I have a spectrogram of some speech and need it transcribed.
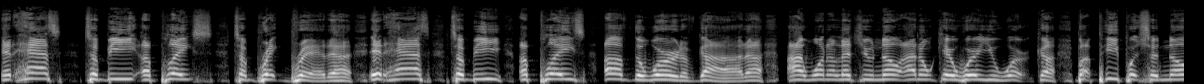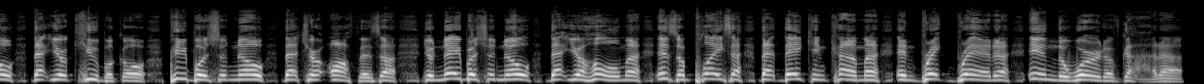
it has to be a place to break bread. Uh, it has to be a place of the Word of God. Uh, I want to let you know I don't care where you work, uh, but people should know that your cubicle, people should know that uh, your office, your neighbor should know that your home uh, is a place that they can come and break bread in the Word of God.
